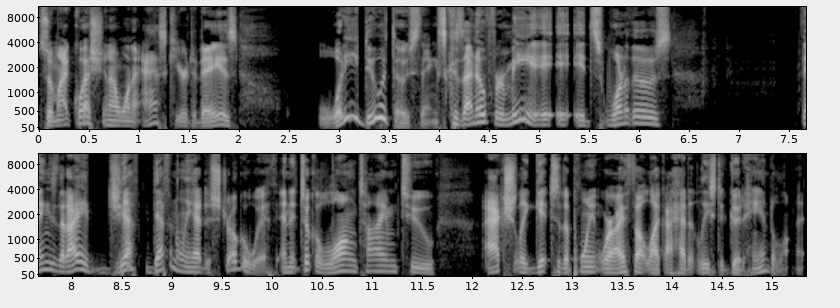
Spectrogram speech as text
So, my question I want to ask here today is what do you do with those things? Because I know for me, it, it's one of those things that I definitely had to struggle with. And it took a long time to actually get to the point where I felt like I had at least a good handle on it.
